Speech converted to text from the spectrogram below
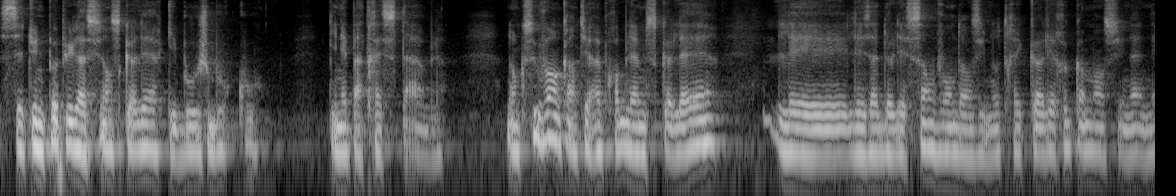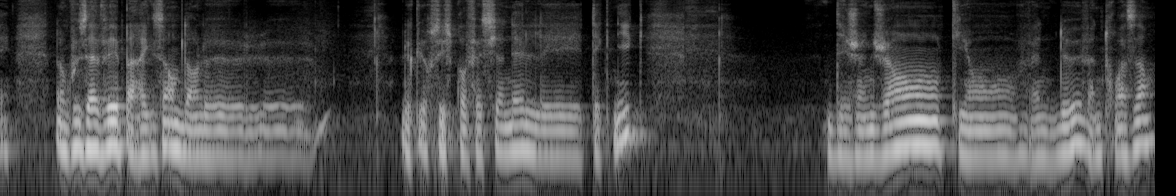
c'est une population scolaire qui bouge beaucoup, qui n'est pas très stable. Donc souvent, quand il y a un problème scolaire, les, adolescents vont dans une autre école et recommencent une année. Donc vous avez, par exemple, dans le, le cursus professionnel et technique, des jeunes gens qui ont 22, 23 ans,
